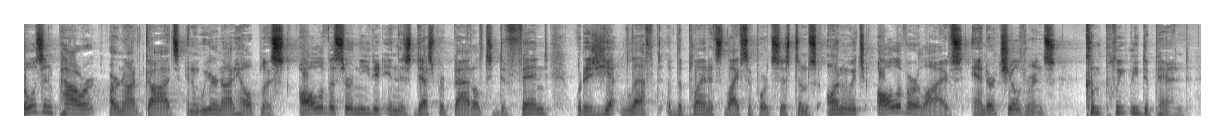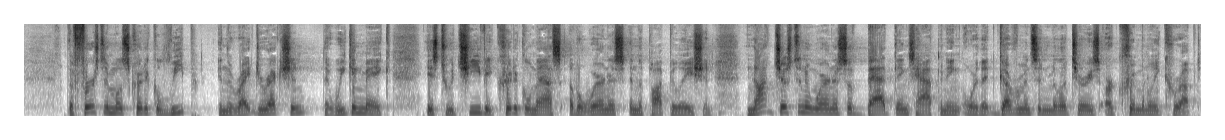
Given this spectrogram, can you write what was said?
Those in power are not gods, and we are not helpless. All of us are needed in this desperate battle to defend what is yet left of the planet's life support systems on which all of our lives and our children's completely depend. The first and most critical leap in the right direction that we can make is to achieve a critical mass of awareness in the population. Not just an awareness of bad things happening or that governments and militaries are criminally corrupt,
